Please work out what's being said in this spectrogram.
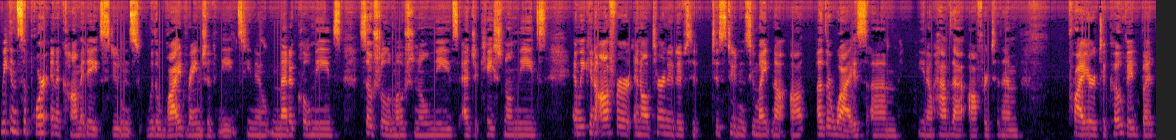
we can support and accommodate students with a wide range of needs, you know, medical needs, social emotional needs, educational needs, and we can offer an alternative to, to students who might not otherwise, um, you know, have that offered to them prior to COVID, but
